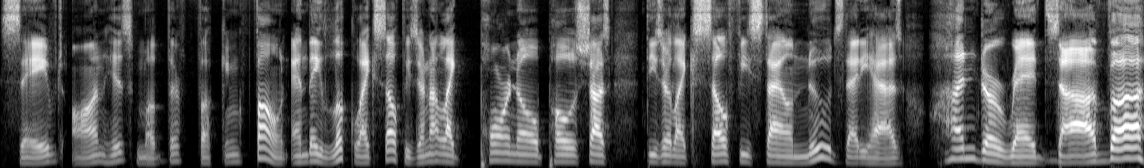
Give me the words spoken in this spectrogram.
saved on his motherfucking phone, and they look like selfies. They're not like porno pose shots. These are like selfie style nudes that he has hundreds of. Uh,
